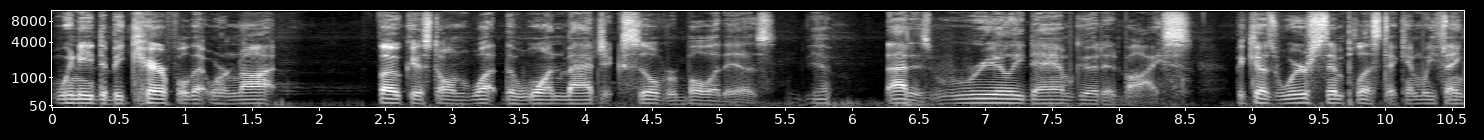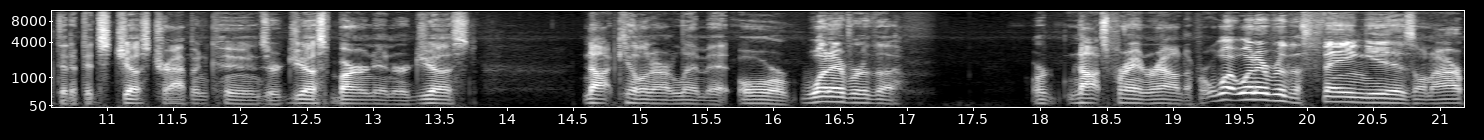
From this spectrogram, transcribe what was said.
we need to be careful that we're not focused on what the one magic silver bullet is. Yep. That is really damn good advice because we're simplistic and we think that if it's just trapping coons or just burning or just not killing our limit or whatever the or not spraying Roundup or what whatever the thing is on our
